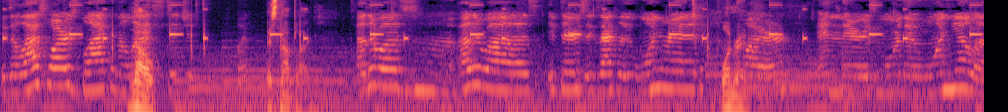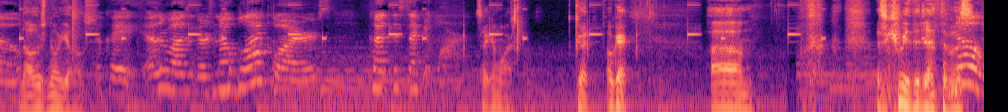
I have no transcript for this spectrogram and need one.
If the last wire is black and the No. last digit. What? It's not black. Otherwise, otherwise, if there's exactly one red, One red. wire and there's more than one yellow. No, there's no yellows. Okay. Otherwise, if there's no black wires, cut the second wire. Second wire. Good. Okay. Um, this could be the death of us. No.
